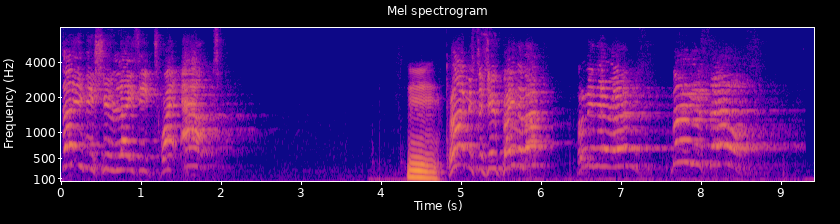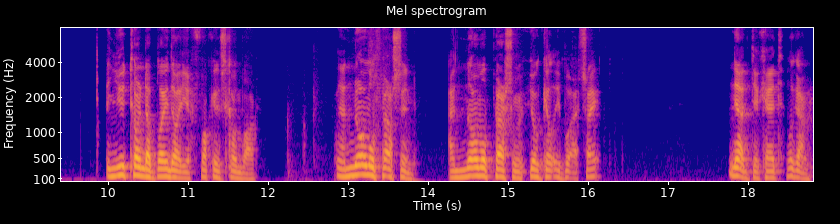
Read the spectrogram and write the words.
Davis, you lazy twat, out! Hmm. Right, Mr. Duke, bring them up! Put them in their rooms! Move yourselves! And you turned a blind eye, you fucking scumbag. And a normal person, a normal person would feel guilty about this, right? No, dickhead. Look at him.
